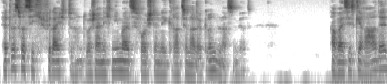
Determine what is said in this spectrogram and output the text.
etwas, was sich vielleicht und wahrscheinlich niemals vollständig rational ergründen lassen wird. Aber es ist gerade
